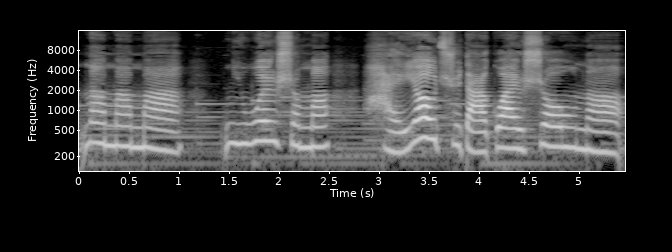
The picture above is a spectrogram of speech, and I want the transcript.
那妈妈，你为什么还要去打怪兽呢？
